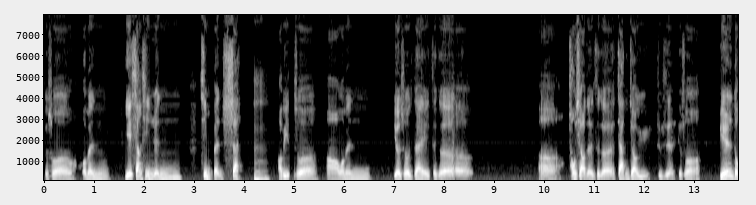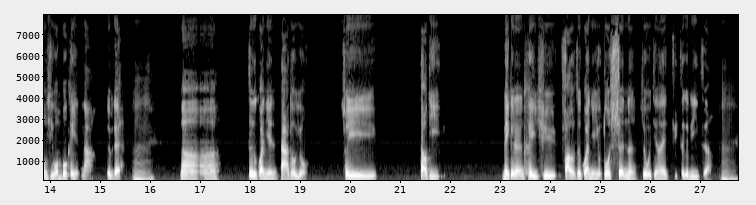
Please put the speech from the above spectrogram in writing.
就说我们也相信人性本善，嗯，好比说啊，我们有时候在这个呃从小的这个家庭教育，是不是？就说别人的东西我们不可以拿，对不对？嗯，那这个观念大家都有，所以到底。每个人可以去 follow 这个观念有多深呢？所以我经常在举这个例子啊，嗯，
